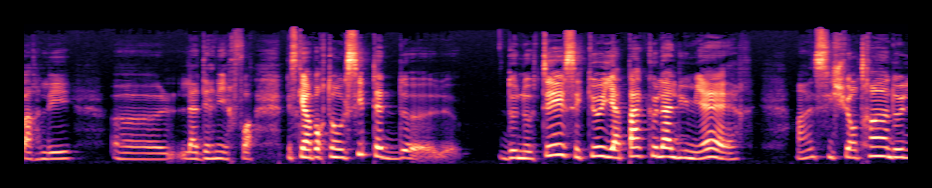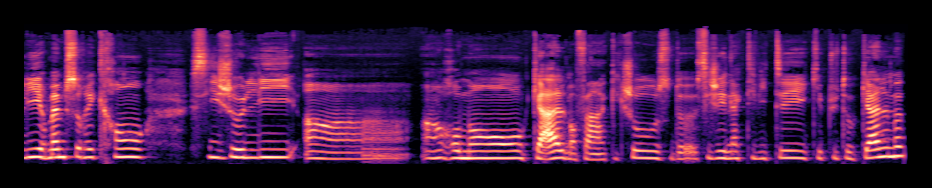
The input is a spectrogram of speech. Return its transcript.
parlé euh, la dernière fois. Mais ce qui est important aussi peut-être de, noter, c'est qu'il n'y a pas que la lumière. Hein. Si je suis en train de lire, même sur écran, si je lis un, un, roman calme, enfin quelque chose de... Si j'ai une activité qui est plutôt calme,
